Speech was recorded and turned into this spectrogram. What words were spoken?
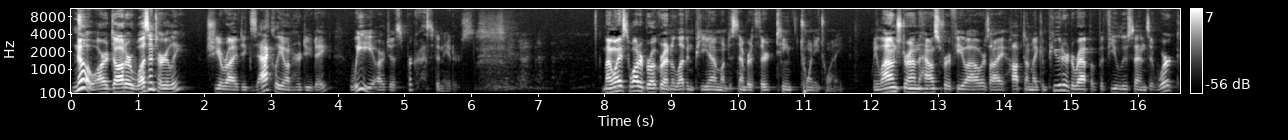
no, our daughter wasn't early. She arrived exactly on her due date. We are just procrastinators. My wife's water broke around 11 p.m. on December 13th, 2020. We lounged around the house for a few hours. I hopped on my computer to wrap up a few loose ends at work.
